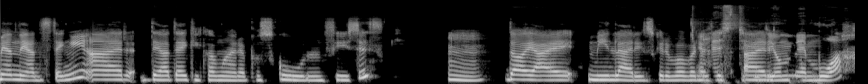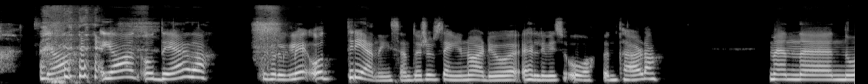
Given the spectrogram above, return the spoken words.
med nedstenging, er det at jeg ikke kan være på skolen fysisk. Mm. Da jeg Min læringskurve over nett er studio med moi. ja, ja, og det, da. Selvfølgelig. Og treningssenter som stenger. Nå er det jo heldigvis åpent her, da. Men uh, nå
